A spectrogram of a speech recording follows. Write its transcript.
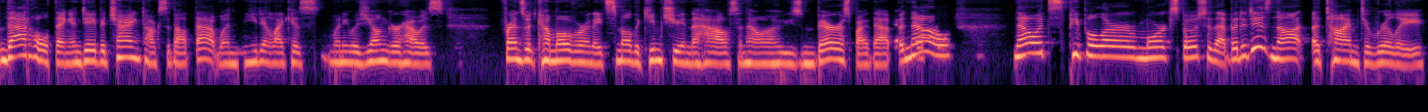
that whole thing, and David Chang talks about that when he didn't like his when he was younger, how his friends would come over and they'd smell the kimchi in the house and how he's embarrassed by that. But now, now it's people are more exposed to that. But it is not a time to really.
